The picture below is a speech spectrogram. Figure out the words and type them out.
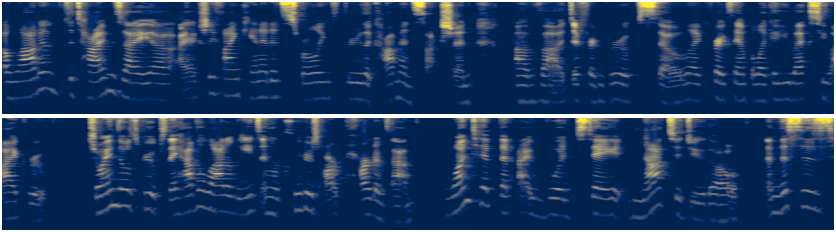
a lot of the times I uh, I actually find candidates scrolling through the comments section of uh, different groups. So, like for example, like a UX UI group, join those groups. They have a lot of leads, and recruiters are part of them. One tip that I would say not to do though, and this is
